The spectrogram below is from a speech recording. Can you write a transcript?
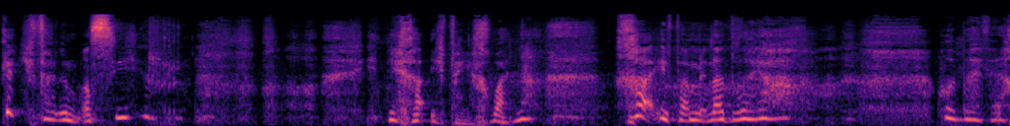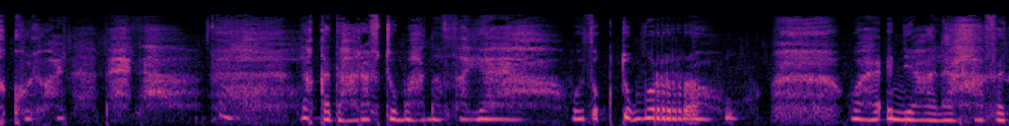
كيف المصير؟ إني خائفة يا إخوانا خائفة من الضياع. وماذا أقول أنا ماذا لقد عرفت معنى الضياع وذقت مره وإني على حافة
